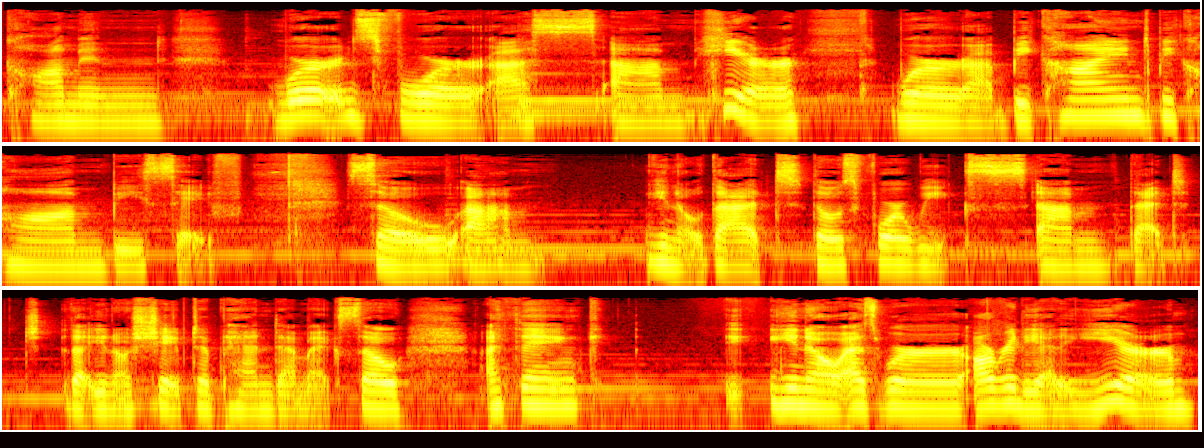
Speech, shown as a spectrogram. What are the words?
common words for us um, here were uh, be kind, be calm, be safe. So, um, you know that those four weeks um, that that you know shaped a pandemic. So, I think you know as we're already at a year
